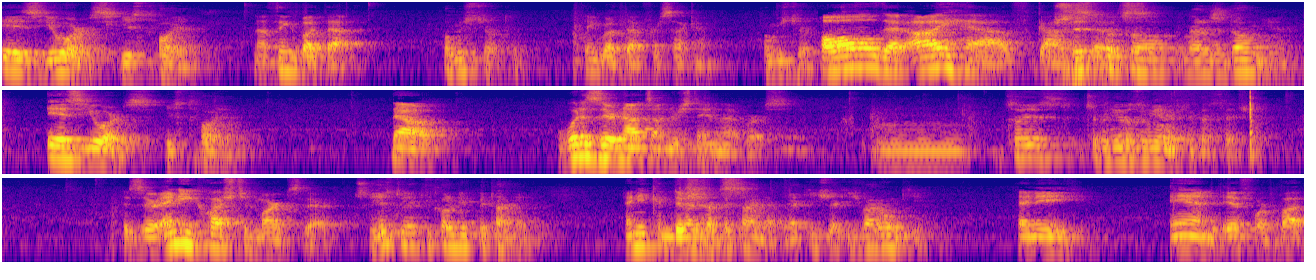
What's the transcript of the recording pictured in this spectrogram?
is yours. jest Twoje. Now think about that. Pomyślcie o tym. Think about that for a second. Pomyślcie o tym. All that I have, God Wszystko, says, co należy do mnie, is yours. jest Twoje. Now, what is there not to understand in that verse? Mm, Co jest, czego nie rozumiemy w tym wersecie? Is there any question marks there? Czy jest tu jakiekolwiek pytanie? Any conditions? zapytania, jakieś, jakieś warunki? Any and, if, or but?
